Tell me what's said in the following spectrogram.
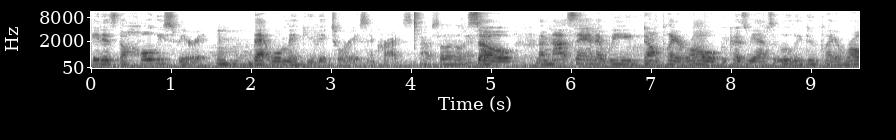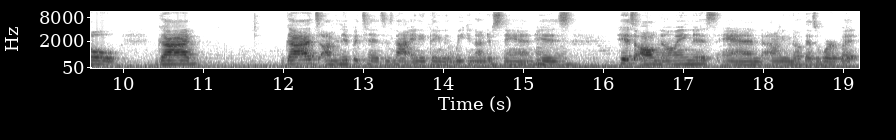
it is the Holy Spirit Mm-hmm. that will make you victorious in Christ. Absolutely. So I'm not saying that we don't play a role because we absolutely do play a role. God God's omnipotence is not anything that we can understand. Mm-hmm. His his all knowingness and I don't even know if that's a word, but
